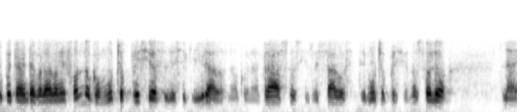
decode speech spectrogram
supuestamente acordada con el fondo, con muchos precios desequilibrados, ¿no? con atrasos y rezagos de muchos precios, no solo la,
